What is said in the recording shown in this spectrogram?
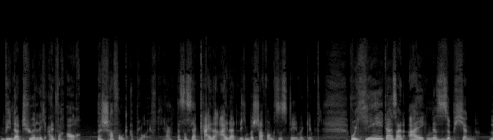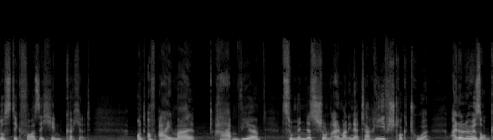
wie natürlich einfach auch Beschaffung abläuft, ja, dass es ja keine einheitlichen Beschaffungssysteme gibt, wo jeder sein eigenes Süppchen lustig vor sich hin köchelt. Und auf einmal haben wir zumindest schon einmal in der Tarifstruktur eine Lösung.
